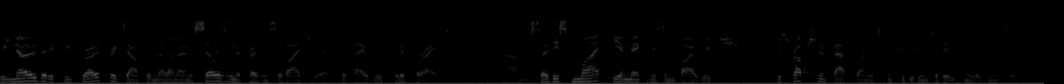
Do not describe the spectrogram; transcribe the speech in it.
we know that if we grow, for example, melanoma cells in the presence of IGF, that they will proliferate. Um, so this might be a mechanism by which disruption of BAP1 is contributing to these malignancies.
